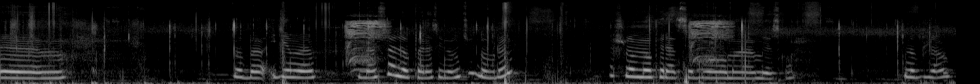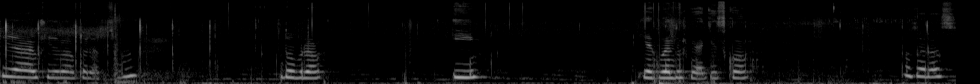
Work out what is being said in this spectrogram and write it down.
Ym. Dobra, idziemy na salę operacyjną. Dzień dobry. Ja szłam operację, bo mam dziecko. Dobrze, to ja już idę na operację. Dobra. I jak będę już miała dziecko, to zaraz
